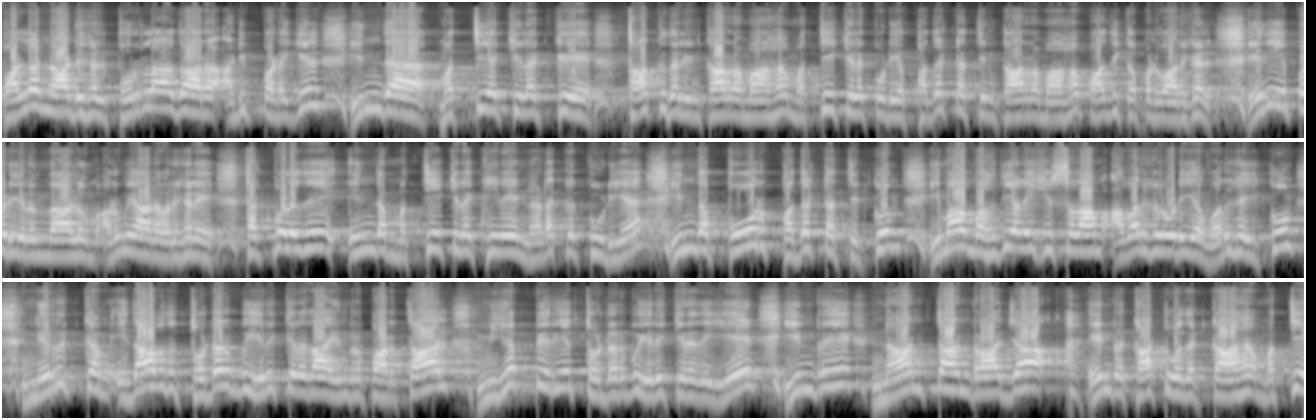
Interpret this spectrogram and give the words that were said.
பல நாடுகள் பொருளாதார அடிப்படையில் இந்த மத்திய கிழக்கு தாக்குதலின் காரணமாக மத்திய கிழக்குடைய பதட்டத்தின் காரணமாக பாதிக்கப்படுவார்கள். எது எப்படி இருந்தாலும் அருமையானவர்களே தற்பொழுது இந்த மத்திய கிழக்கிலே நடக்கக்கூடிய இந்த போர் பதட்டத்திற்கும் இமாம் மஹதி அலைஹிஸ்ஸலாம் அவர்களுடைய வருகைக்கும் நெருக்கம் ஏதாவது தொடர்பு இருக்கிறதா என்று பார்த்தால் மிகப்பெரிய தொடர்பு இருக்கிறது. ஏன்? இன்று நான் தான் ராஜா என்று காட்டுவதற்கு உண்டாக்குவதற்காக மத்திய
